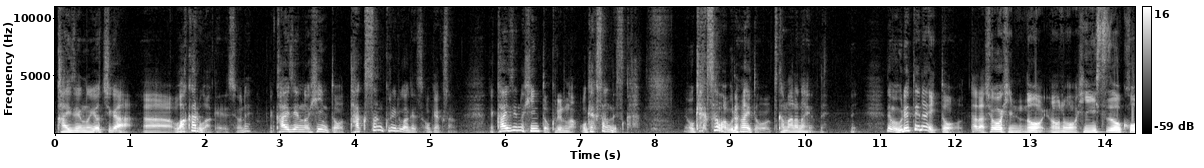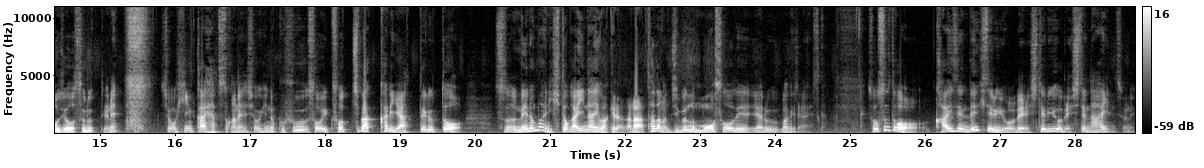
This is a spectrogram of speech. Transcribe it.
改善の余地が分かるわけですよね。改善のヒントをたくさんくれるわけですお客さん。改善のヒントをくれるのはお客さんですから。お客さんは売らないと捕まらないので。ね、でも売れてないとただ商品のあの品質を向上するっていうね商品開発とかね商品の工夫そういうそっちばっかりやってるとその目の前に人がいないわけだからただの自分の妄想でやるわけじゃないですか。そうすると改善できてるようでしてるようでしてないんですよね。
